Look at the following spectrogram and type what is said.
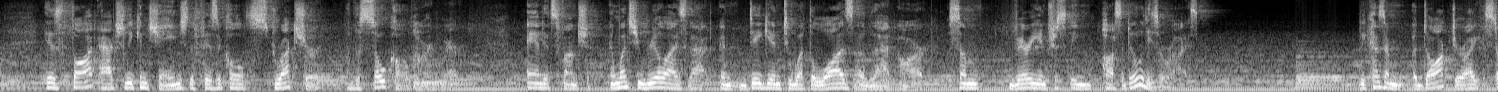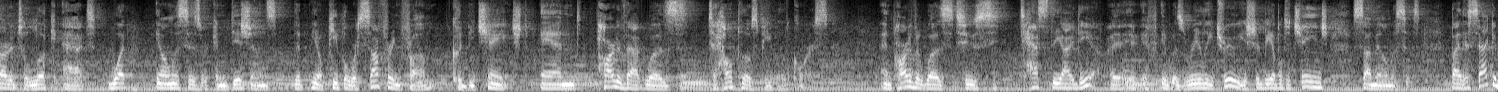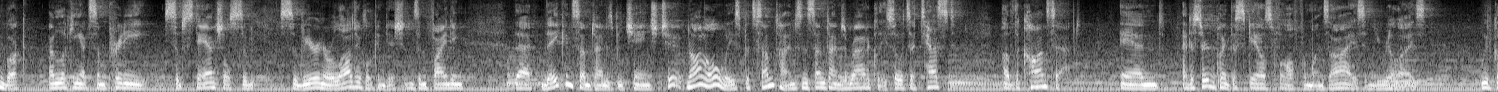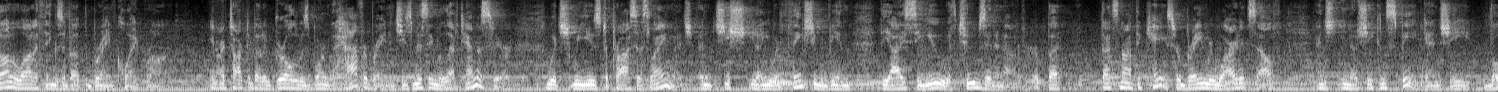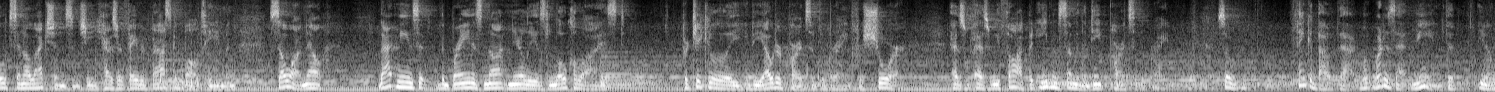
is thought actually can change the physical structure of the so called hardware and its function. And once you realize that and dig into what the laws of that are, some very interesting possibilities arise. Because I'm a doctor, I started to look at what illnesses or conditions that you know people were suffering from could be changed. And part of that was to help those people, of course. And part of it was to test the idea. If it was really true, you should be able to change some illnesses. By the second book, I'm looking at some pretty substantial, se- severe neurological conditions and finding that they can sometimes be changed too. Not always, but sometimes, and sometimes radically. So it's a test of the concept. And at a certain point, the scales fall from one's eyes, and you realize we've got a lot of things about the brain quite wrong. You know, I talked about a girl who was born with half a brain and she's missing the left hemisphere which we use to process language. And she, you know, you would think she would be in the ICU with tubes in and out of her, but that's not the case. Her brain rewired itself, and she, you know she can speak, and she votes in elections, and she has her favorite basketball team, and so on. Now, that means that the brain is not nearly as localized, particularly the outer parts of the brain, for sure, as as we thought. But even some of the deep parts of the brain. So think about that. What, what does that mean? That, you know,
